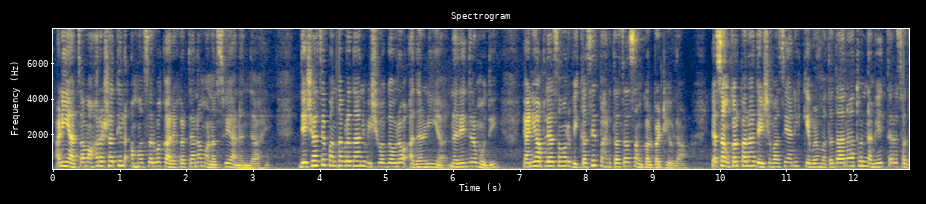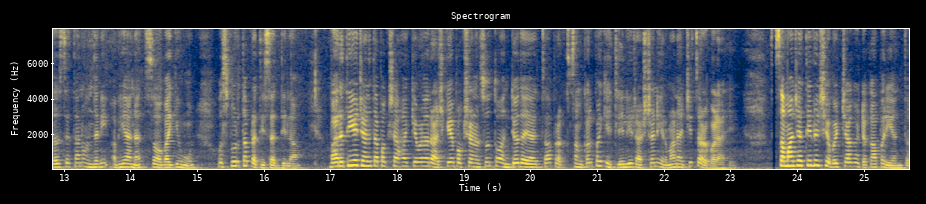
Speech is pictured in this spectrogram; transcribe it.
आणि याचा महाराष्ट्रातील आम्हा सर्व कार्यकर्त्यांना मनस्वी आनंद आहे. देशाचे पंतप्रधान विश्वगौरव आदरणीय नरेंद्र मोदी यांनी आपल्यासमोर विकसित भारताचा संकल्प ठेवला. या संकल्पाला देशवासियांनी केवळ मतदानातून नव्हे तर सदस्यता नोंदणी अभियानात सहभागी होऊन उत्स्फूर्त प्रतिसाद दिला. भारतीय जनता पक्ष हा केवळ राजकीय पक्ष नसून तो अंत्योदयाचा प्र संकल्प घेतलेली राष्ट्र निर्माणाची चळवळ आहे. समाजातील शेवटच्या घटकापर्यंत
